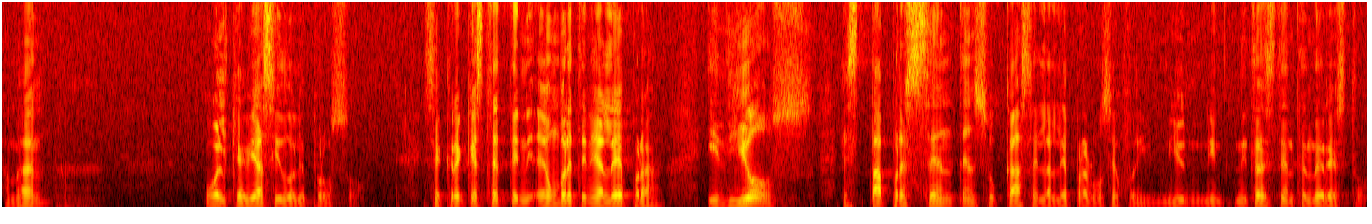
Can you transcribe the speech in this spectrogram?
Amén. O el que había sido leproso. Se cree que este hombre tenía lepra y Dios está presente en su casa y la lepra no se fue. Necesitas entender esto.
